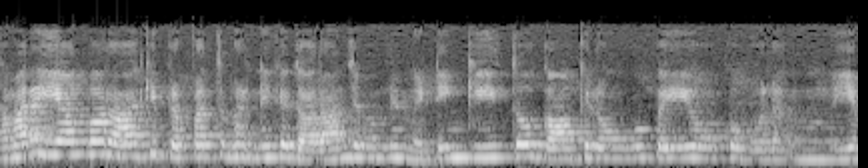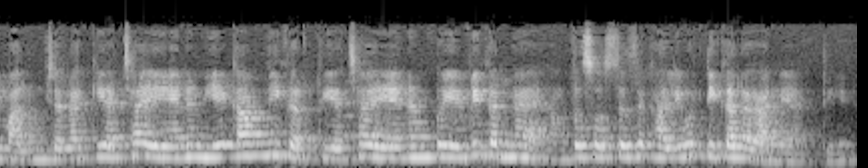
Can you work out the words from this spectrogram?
हमारा ये अनुभव रहा कि प्रपत्र भरने के दौरान जब हमने मीटिंग की तो गाँव के लोगों को कई लोगों को बोला ये मालूम चला कि अच्छा एएनएम ये काम भी करती है अच्छा एएनएम को ये भी करना है, हम तो सोचते थे खाली वो टीका लगाने आती है।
